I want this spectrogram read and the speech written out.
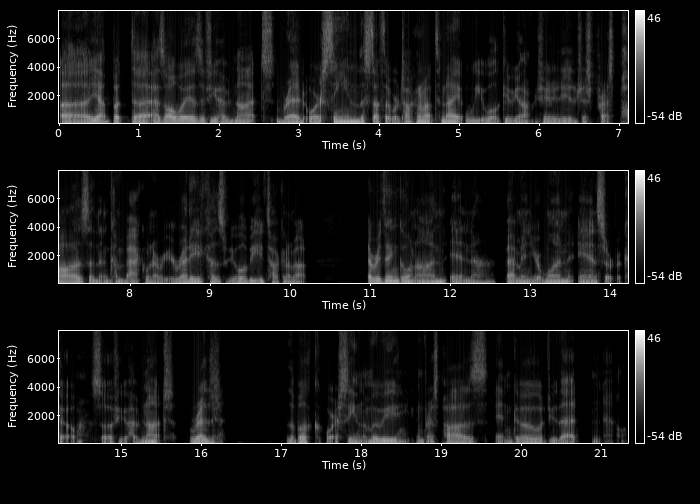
Uh, yeah, but uh, as always, if you have not read or seen the stuff that we're talking about tonight, we will give you an opportunity to just press pause and then come back whenever you're ready because we will be talking about everything going on in Batman Year One and Serpico. So if you have not read the book or seen the movie, you can press pause and go do that now.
